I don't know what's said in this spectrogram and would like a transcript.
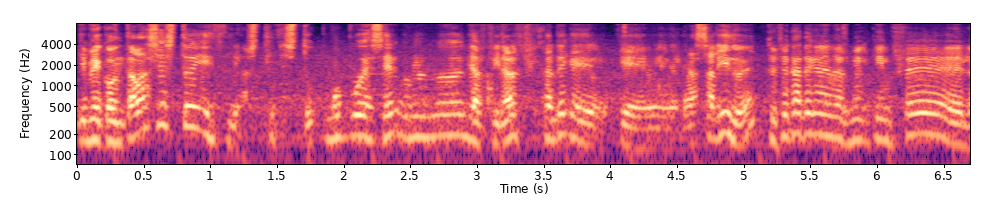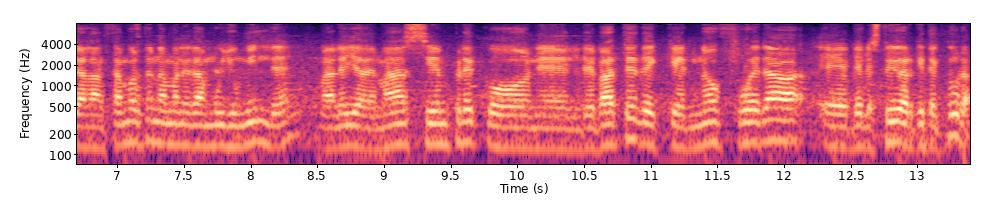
Y me contabas esto y decía, hostia, ¿esto cómo puede ser? Y al final, fíjate que, que ha salido, ¿eh? Tú fíjate que en el 2015 la lanzamos de una manera muy humilde, ¿vale? Y además siempre con el debate de que no fuera eh, del estudio de arquitectura.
